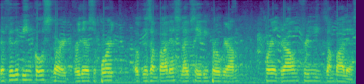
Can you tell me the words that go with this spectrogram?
The Philippine Coast Guard for their support of the Zambales Life-Saving Program for a drown-free Zambales.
